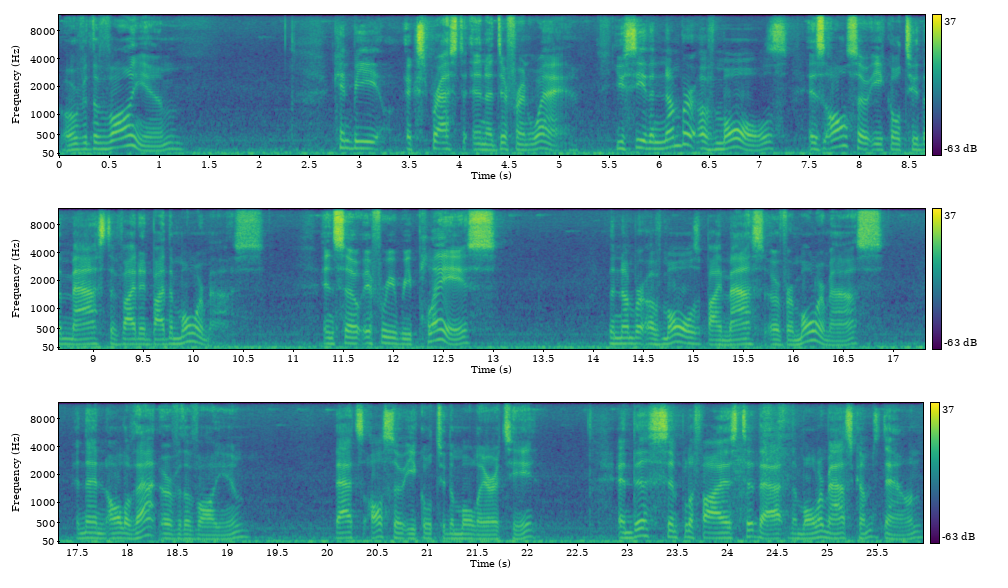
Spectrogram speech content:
over the volume, can be expressed in a different way. You see the number of moles is also equal to the mass divided by the molar mass. And so if we replace the number of moles by mass over molar mass, and then all of that over the volume, that's also equal to the molarity. And this simplifies to that, the molar mass comes down,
